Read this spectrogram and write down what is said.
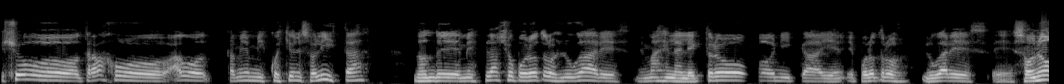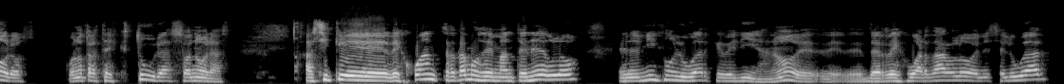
yo trabajo, hago también mis cuestiones solistas, donde me explayo por otros lugares, más en la electrónica y en- por otros lugares eh, sonoros con otras texturas sonoras. Así que de Juan tratamos de mantenerlo en el mismo lugar que venía, ¿no? De, resguardarlo en ese lugar.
